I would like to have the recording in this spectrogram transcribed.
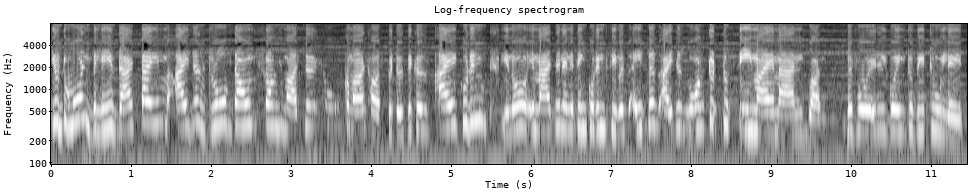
You won't believe that time I just drove down from Himachal to command hospital because I couldn't, you know, imagine anything, couldn't see. But I just, I just wanted to see my man once before it is going to be too late.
